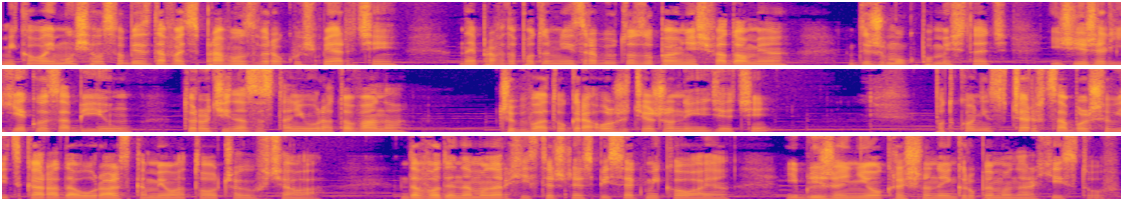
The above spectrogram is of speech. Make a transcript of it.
Mikołaj musiał sobie zdawać sprawę z wyroku śmierci. Najprawdopodobniej zrobił to zupełnie świadomie, gdyż mógł pomyśleć, iż jeżeli jego zabiją, to rodzina zostanie uratowana. Czy była to gra o życie żony i dzieci? Pod koniec czerwca bolszewicka Rada Uralska miała to, czego chciała. Dowody na monarchistyczny spisek Mikołaja i bliżej nieokreślonej grupy monarchistów.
